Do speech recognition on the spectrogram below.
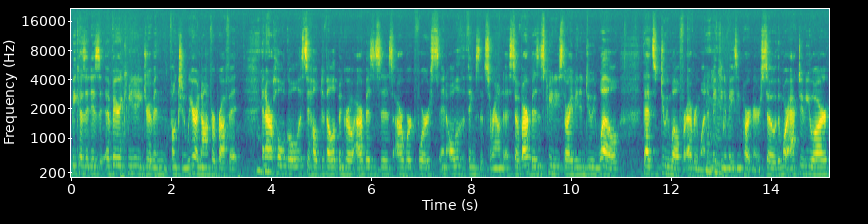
because it is a very community driven function. We are a non for profit, and our whole goal is to help develop and grow our businesses, our workforce, and all of the things that surround us. So if our business community is thriving and doing well, that's doing well for everyone and making amazing partners. So the more active you are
